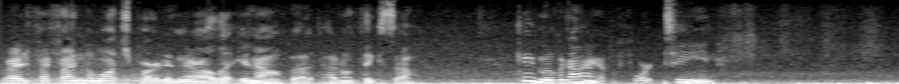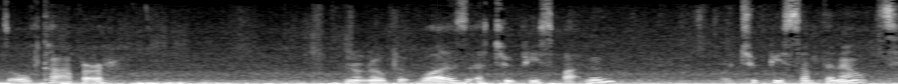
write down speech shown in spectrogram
All right, if I find the watch part in there, I'll let you know, but I don't think so. Okay, moving on. Up a 14. It's old copper. I don't know if it was a two-piece button or two-piece something else.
